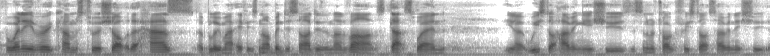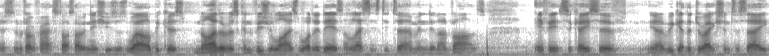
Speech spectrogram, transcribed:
for whenever it comes to a shot that has a blue matte, if it's not been decided in advance, that's when you know we start having issues. The cinematography starts having issues. The cinematographer starts having issues as well because neither of us can visualize what it is unless it's determined in advance. If it's a case of you know we get the direction to say,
